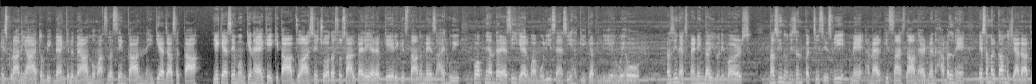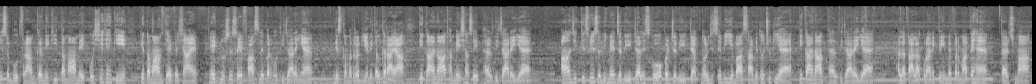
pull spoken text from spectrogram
इस कुरानी आयत और बिग बैंग के दरमियान मुमासलत से इनकार नहीं किया जा सकता। ये कैसे मुमकिन है कि किताब जो आज से 1400 साल पहले अरब के रेगिस्तानों में ज़ाहिर हुई, वो अपने अंदर ऐसी गैर मामूली सैंसी हकीकत लिए हुए हो? नजीन एक्सपेंडिंग द यूनिवर्स। नजीन उन्नीस सौ पच्चीस ईस्वी में अमेरिकी साइंसदान एडविन हबल ने इस अमर का मुशादाती सबूत फराम करने की तमाम एक कोशिशें की कि तमाम कहकशाएँ एक दूसरे से फासले पर होती जा रही हैं, जिसका मतलब ये निकल कर आया कि कायनात हमेशा से फैलती जा रही है। आज इक्कीसवीं सदी में जदीद टेलीस्कोप और जदीद टेक्नोलॉजी से भी ये बात साबित हो चुकी है कि कायनात फैलती जा रही है। अल्लाह ताला कुरान करीम में फरमाते हैं, तर्जमा,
